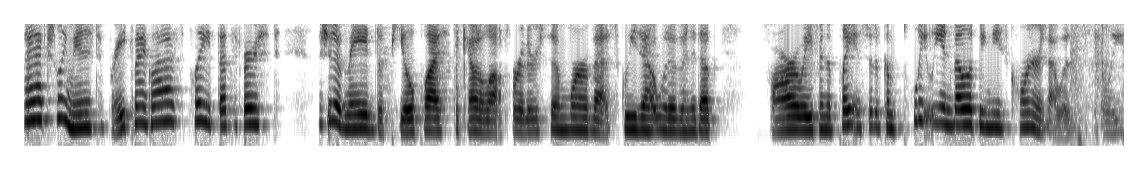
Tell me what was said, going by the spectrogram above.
I actually managed to break my glass plate. That's a first. I should have made the peel ply stick out a lot further so more of that squeeze out would have ended up far away from the plate instead of completely enveloping these corners. That was silly.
